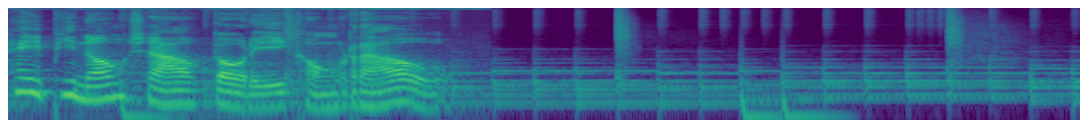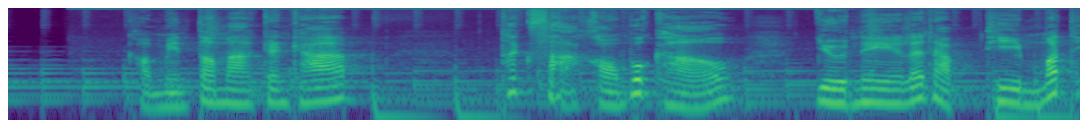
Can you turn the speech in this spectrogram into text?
ให้พี่น้องชาวเกาหลีของเรา คอมเมนต์ต่อมากันครับ ทักษะของพวกเขาอยู่ในระดับทีมมัธ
